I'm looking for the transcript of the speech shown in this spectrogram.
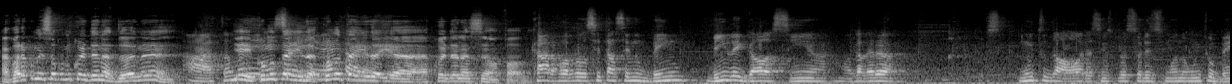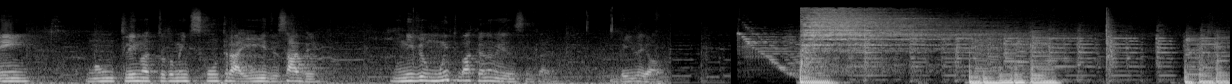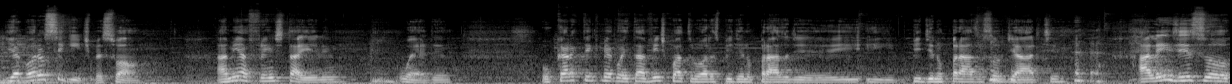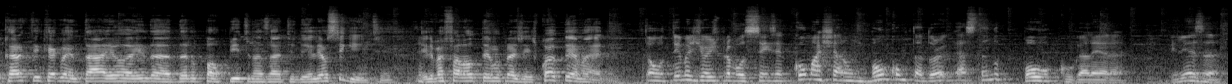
Agora começou como coordenador, né? Ah, tamo E aí, como tá indo, aí, né, como tá cara? indo aí a coordenação, Paulo? Cara, falar pra você, tá sendo bem, bem legal, assim. Uma galera muito da hora, assim. Os professores mandam muito bem. Um clima totalmente descontraído, sabe? Um nível muito bacana mesmo, assim, cara. Bem legal. E agora é o seguinte, pessoal. À minha frente tá ele, o Éder. O cara que tem que me aguentar 24 horas pedindo prazo de. e, e pedindo prazo sobre de arte. Além disso, o cara que tem que aguentar eu ainda dando palpite nas artes dele é o seguinte. Ele vai falar o tema pra gente. Qual é o tema, Éder? Então, o tema de hoje pra vocês é como achar um bom computador gastando pouco, galera. Beleza?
